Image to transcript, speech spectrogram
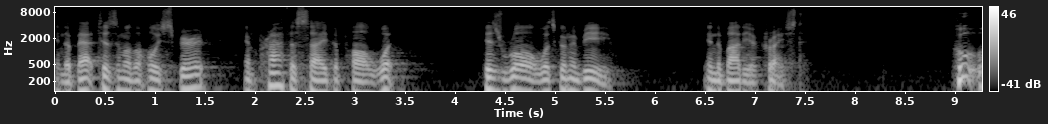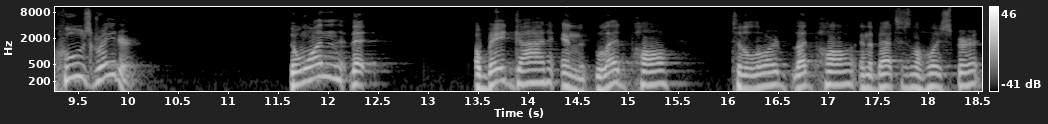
in the baptism of the Holy Spirit, and prophesied to Paul what his role was going to be in the body of Christ. Who, who's greater? The one that obeyed God and led Paul to the Lord, led Paul in the baptism of the Holy Spirit,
